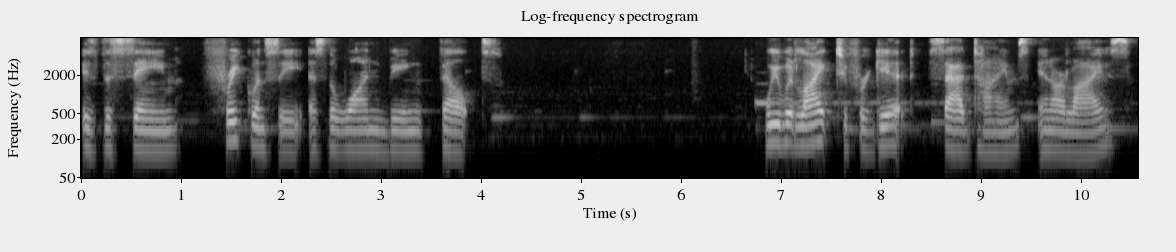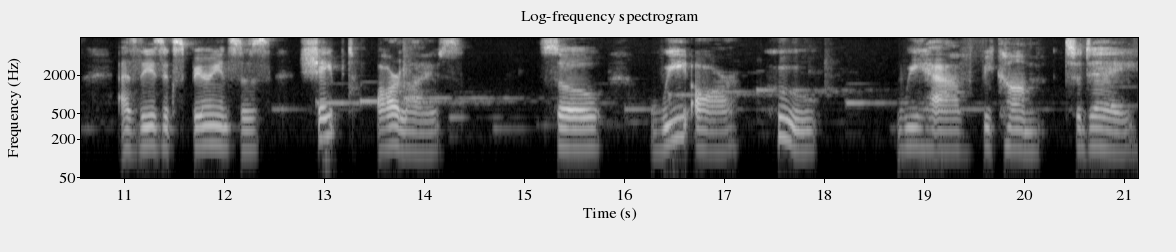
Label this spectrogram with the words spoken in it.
is the same frequency as the one being felt. We would like to forget sad times in our lives as these experiences shaped our lives. So we are who we have become today.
